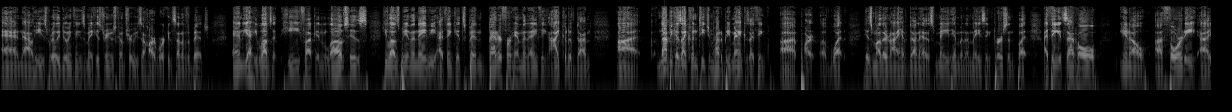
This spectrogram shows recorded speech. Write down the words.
And now he's really doing things to make his dreams come true. He's a hardworking son of a bitch. And yeah, he loves it. He fucking loves his. He loves being in the Navy. I think it's been better for him than anything I could have done. Uh, not because I couldn't teach him how to be a man, because I think uh, part of what his mother and I have done has made him an amazing person. But I think it's that whole, you know, authority, uh,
